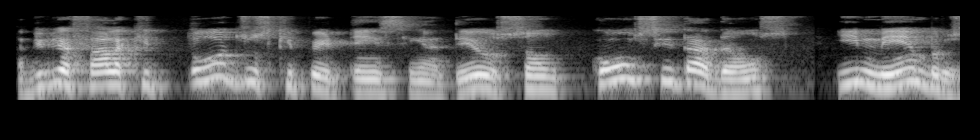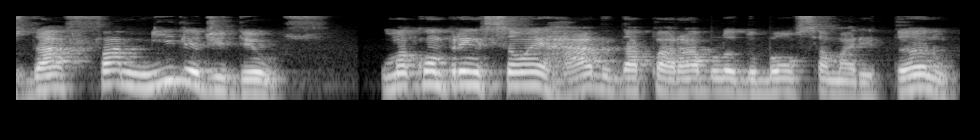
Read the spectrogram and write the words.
A Bíblia fala que todos os que pertencem a Deus são concidadãos e membros da família de Deus. Uma compreensão errada da parábola do bom samaritano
